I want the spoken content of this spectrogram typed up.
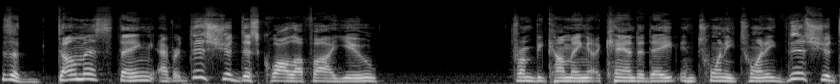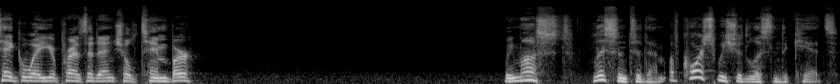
This is the dumbest thing ever. This should disqualify you from becoming a candidate in 2020. This should take away your presidential timber. We must listen to them. Of course, we should listen to kids.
